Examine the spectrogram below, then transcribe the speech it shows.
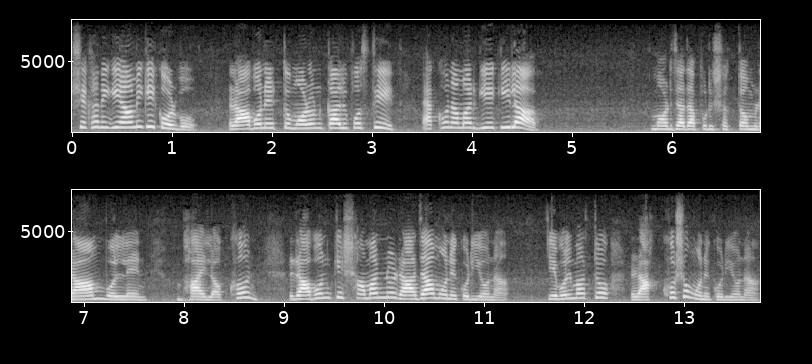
সেখানে গিয়ে আমি কি করব? রাবণের তো মরণকাল উপস্থিত, এখন আমার গিয়ে কি লাভ? মর্যাদা পুরুষোত্তম রাম বললেন, ভাই লক্ষণ, রাবণকে সামান্য রাজা মনে করিও না, কেবলমাত্র রাক্ষসও মনে করিও না।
